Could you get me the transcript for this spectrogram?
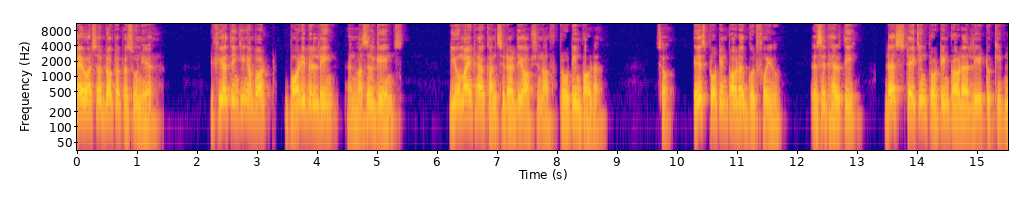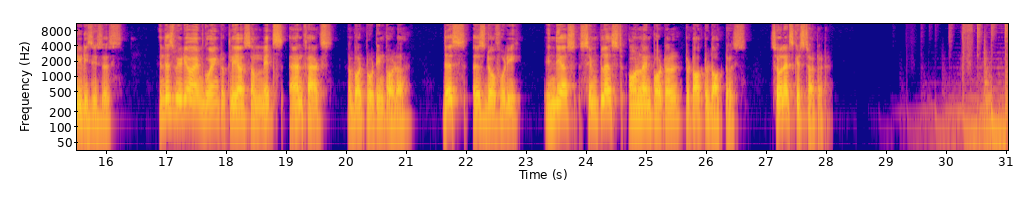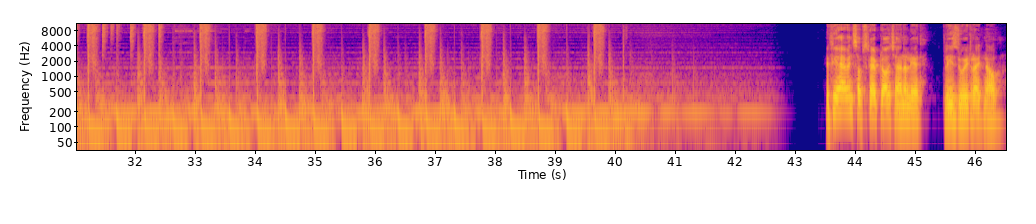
Hey, what's up? Dr. Prasoon here. If you are thinking about bodybuilding and muscle gains, you might have considered the option of protein powder. So, is protein powder good for you? Is it healthy? Does taking protein powder lead to kidney diseases? In this video, I am going to clear some myths and facts about protein powder. This is Dofody, India's simplest online portal to talk to doctors. So let's get started. If you haven't subscribed to our channel yet, please do it right now.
